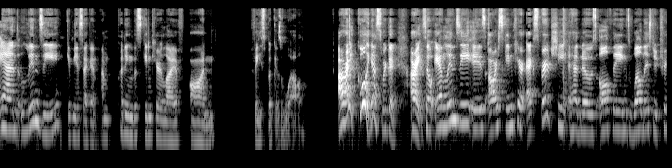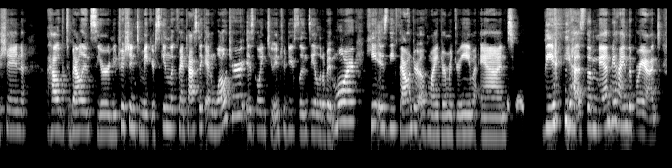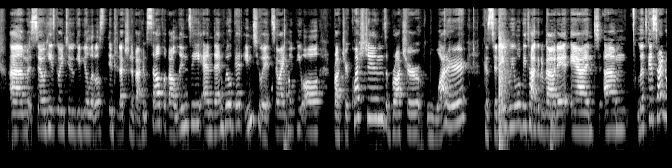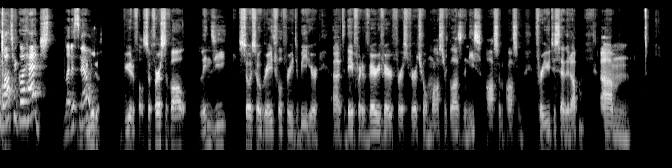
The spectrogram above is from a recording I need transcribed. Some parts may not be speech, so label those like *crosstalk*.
And Lindsay, give me a second. I'm putting the skincare live on Facebook as well. All right, cool. Yes, we're good. All right. So Ann Lindsay is our skincare expert. She knows all things wellness, nutrition, how to balance your nutrition to make your skin look fantastic. And Walter is going to introduce Lindsay a little bit more. He is the founder of My Derma Dream and the *laughs* yes the man behind the brand. Um, so he's going to give you a little introduction about himself about lindsay and then we'll get into it. So i hope you all brought your questions brought your water because today we will be talking about it. And um, let's get started. Walter go ahead. Let us know. Beautiful. beautiful. So first of all lindsay so so grateful for you to be here uh, today for the very very first virtual masterclass. Denise awesome awesome for you to set it up. Um,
